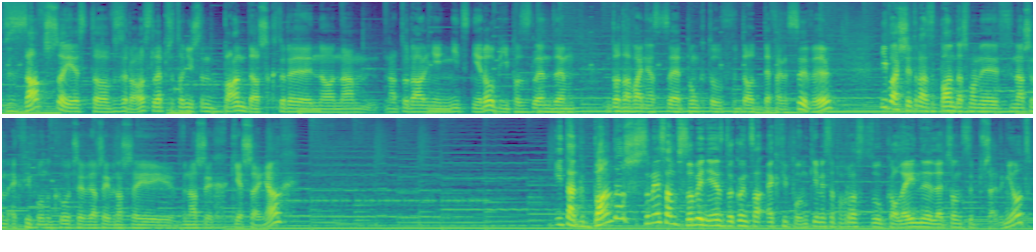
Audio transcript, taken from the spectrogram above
zawsze jest to wzrost, lepszy to niż ten bandaż, który no, nam naturalnie nic nie robi pod względem dodawania z punktów do defensywy. I właśnie teraz bandaż mamy w naszym ekwipunku, czy raczej w, naszej, w naszych kieszeniach. I tak, bandaż w sumie sam w sobie nie jest do końca ekwipunkiem, jest to po prostu kolejny leczący przedmiot.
